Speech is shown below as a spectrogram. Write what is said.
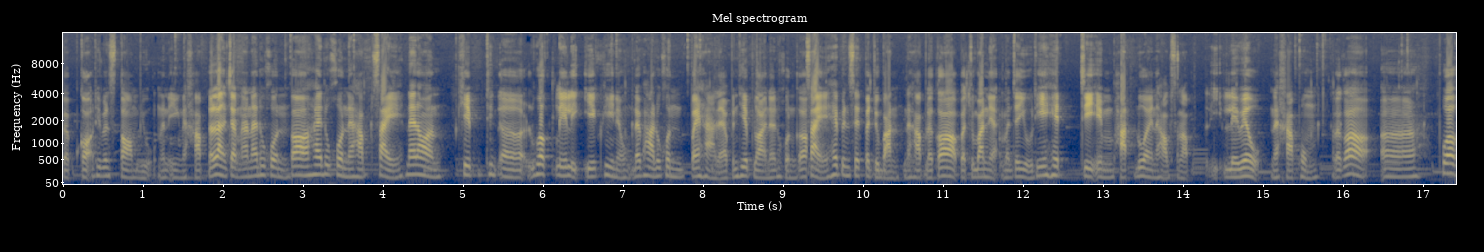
แบบเกาะที่เป็น Storm อยู่นั่นเองนะครับ แล้วหลังจากนั้นนะทุกคนก็ให้ทุกคนนะครับ ใส่แน่นอนคลิปที่เอ่อพวก Relic EXP เนี่ยผมได้พาทุกคนไปหาแล้วเป็นที่เรียบร้อยนะทุกคนก็ใส่ให้เป็นเซตปัจจุบันนะครับแล้วก็ปัจจุบันเนี่ยมันจะอยู่ที่ HGM พัทด้วยนะครับสำหรับเลเวลนะครับผมแล้วก็เอ่อ พวก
